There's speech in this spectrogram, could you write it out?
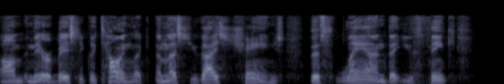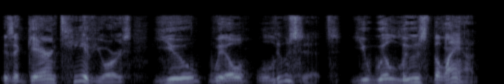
Um, and they were basically telling, like, unless you guys change this land that you think is a guarantee of yours, you will lose it. You will lose the land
